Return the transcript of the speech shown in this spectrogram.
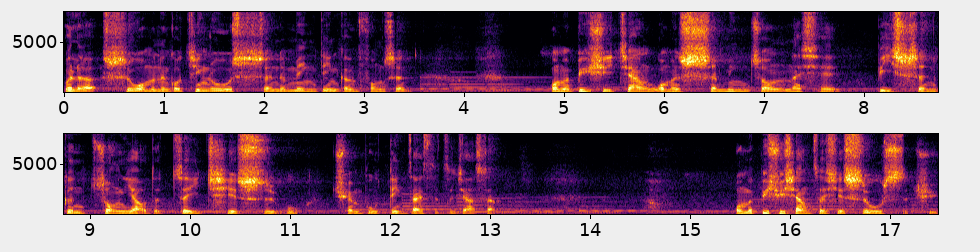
为了使我们能够进入神的命定跟丰盛，我们必须将我们生命中那些。比神更重要的这一切事物，全部钉在十字架上。我们必须向这些事物死去，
